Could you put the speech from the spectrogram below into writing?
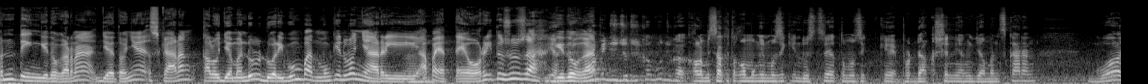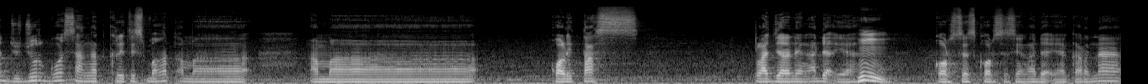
penting gitu. Karena jatuhnya sekarang kalau zaman dulu 2004 mungkin lo nyari apa ya teori itu susah Ya, gitu kan. Tapi jujur juga gue juga kalau misal kita ngomongin musik industri atau musik kayak production yang zaman sekarang, gue jujur gue sangat kritis banget sama sama kualitas pelajaran yang ada ya. Hmm. courses-courses yang ada ya. Karena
